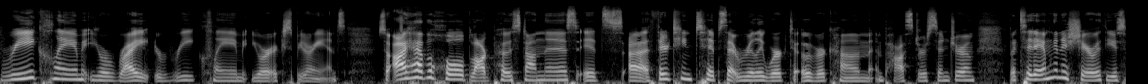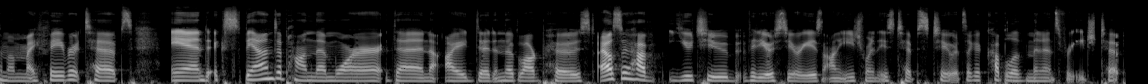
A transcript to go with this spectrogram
reclaim your right, reclaim your experience. So, I have a whole blog post on this. It's uh, 13 tips that really work to overcome imposter syndrome. But today I'm going to share with you some of my favorite tips and expand upon them more than I did in the blog post. I also have YouTube video series on each one of these tips too. It's like a couple of minutes for each tip.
